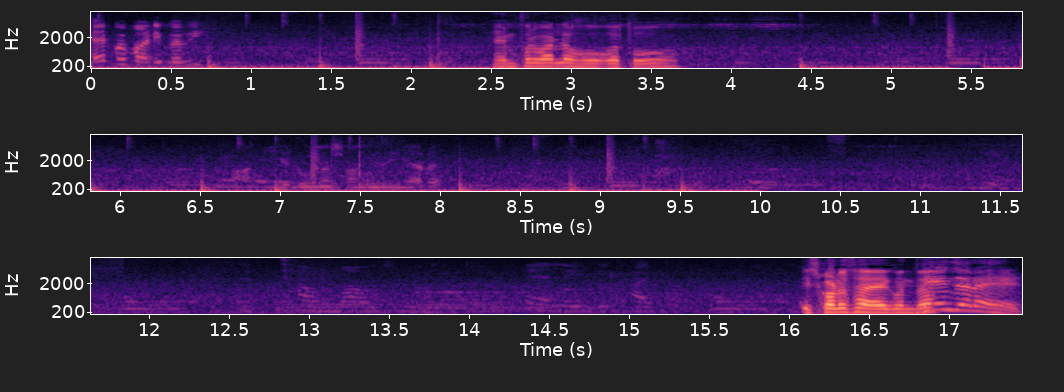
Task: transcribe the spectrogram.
है कोई पार्टी पे भी एम्पर वाला होगा तो। हाँ, स्क्वाड से आया एक बंदा? डेंजर अहेड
